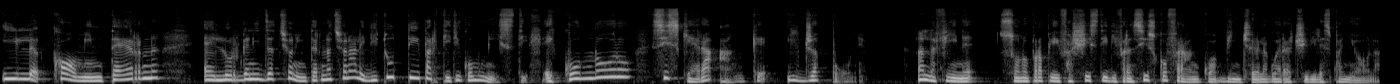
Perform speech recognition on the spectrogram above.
Il Comintern è l'organizzazione internazionale di tutti i partiti comunisti e con loro si schiera anche il Giappone. Alla fine sono proprio i fascisti di Francisco Franco a vincere la guerra civile spagnola,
